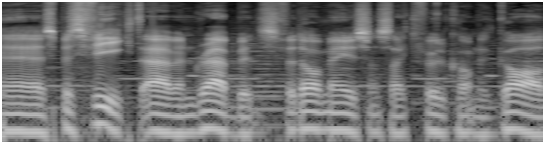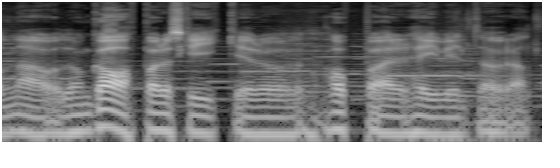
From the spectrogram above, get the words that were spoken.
eh, specifikt även Rabbids, för de är ju som sagt fullkomligt galna och de gapar och skriker och hoppar hejvilt överallt.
